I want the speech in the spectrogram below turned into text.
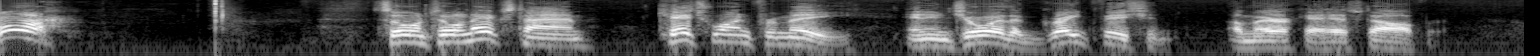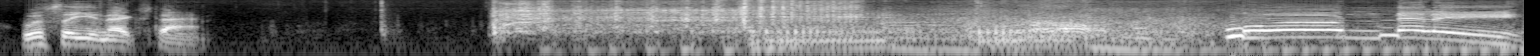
Boy. So until next time, catch one for me and enjoy the great fishing America has to offer. We'll see you next time. Whoa, Nelly!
